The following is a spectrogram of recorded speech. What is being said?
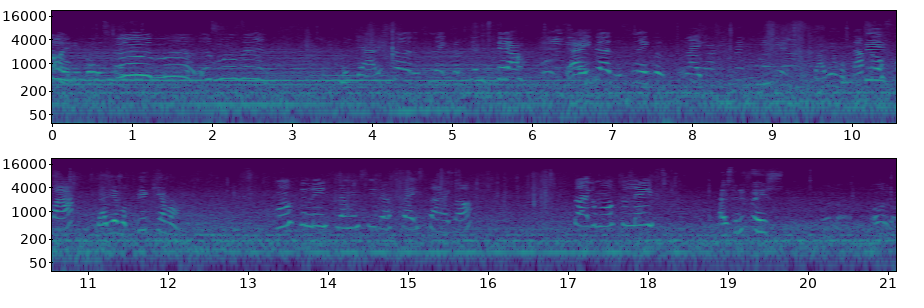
Oh, you can go to sleep. It's moving. But Daddy said the snake was six tail. Daddy said the snake was like Daddy have a not big, so fast. Daddy have a big camera. Move the leaf. Let me see their face, Tiger. Tiger, move the leaf. I see the face. Oh no. Oh no.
